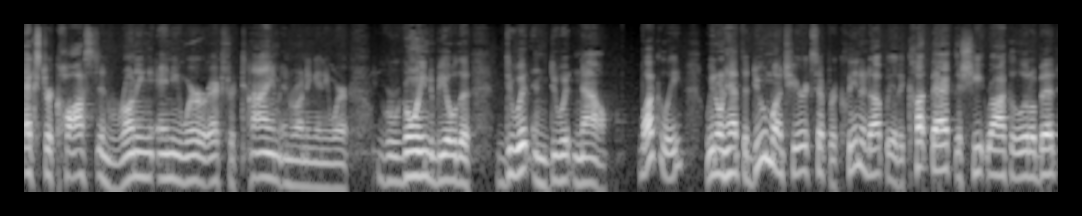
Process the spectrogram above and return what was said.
extra cost in running anywhere or extra time in running anywhere. We're going to be able to do it and do it now. Luckily, we don't have to do much here except for clean it up. We had to cut back the sheetrock a little bit,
